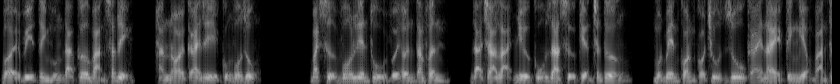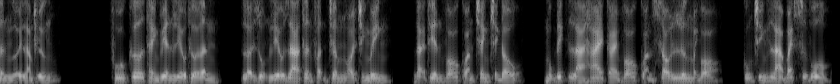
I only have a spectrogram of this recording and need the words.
bởi vì tình huống đã cơ bản xác định, hắn nói cái gì cũng vô dụng. Bách sự vô liên thủ với ấn tam phân, đã trả lại như cũ ra sự kiện trần tướng, một bên còn có chu du cái này kinh nghiệm bản thân người làm chứng. Phù cơ thành viên liễu thừa ân, lợi dụng liễu ra thân phận châm ngòi chính minh đại thiên võ quán tranh tranh đấu, mục đích là hai cái võ quán sau lưng mạnh võ, cũng chính là bách sự vô,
